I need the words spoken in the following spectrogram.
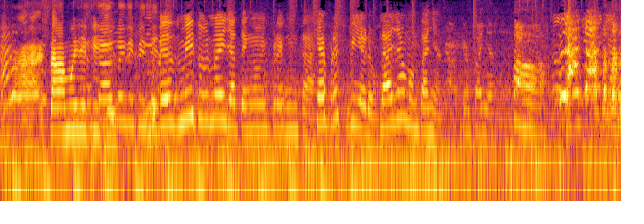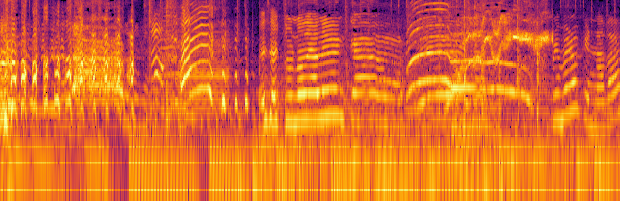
ah, estaba muy difícil. muy difícil. Es mi turno y ya tengo mi pregunta. ¿Qué prefiero? ¿Playa o montaña? Montaña. Es el turno de Alenka. Primero que nada,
